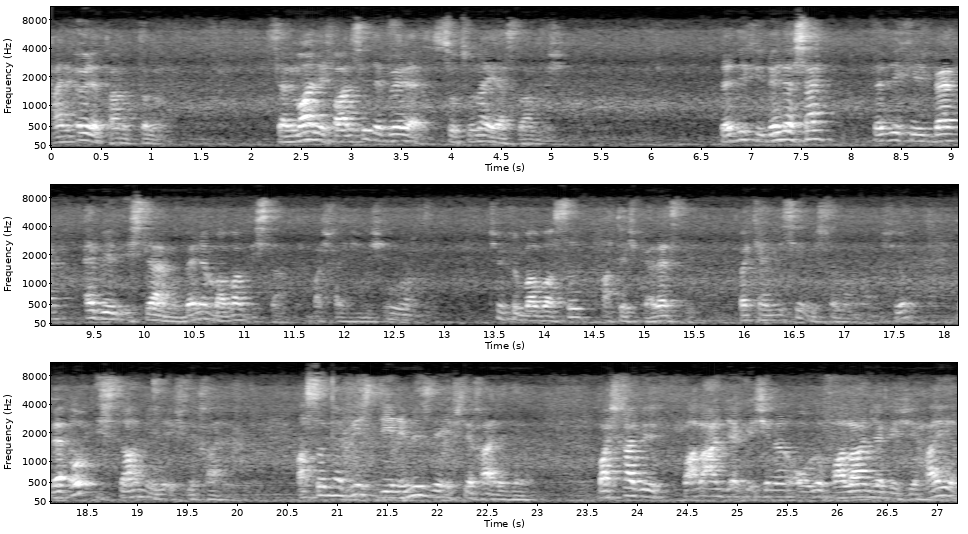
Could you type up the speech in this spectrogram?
Hani öyle tanıttılar. Selman-ı Farisi de böyle sütuna yaslanmış. Dedi ki, dede sen? Dedi ki ben Ebil İslam'ım, benim babam İslam'dır. Başka hiçbir şey yok. Çünkü babası ateşperestti ve kendisi Müslüman olmuştu. Ve o İslam ile iftihar ediyor. Aslında biz dinimizle iftihar edelim. Başka bir falanca kişinin oğlu falanca kişi. Hayır.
